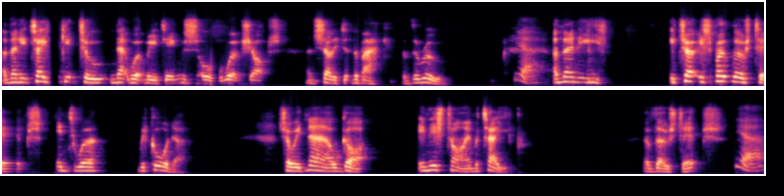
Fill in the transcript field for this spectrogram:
And then he'd take it to network meetings or workshops and sell it at the back of the room. Yeah. And then he he, to, he spoke those tips into a recorder. So he'd now got in his time a tape of those tips, Yeah.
